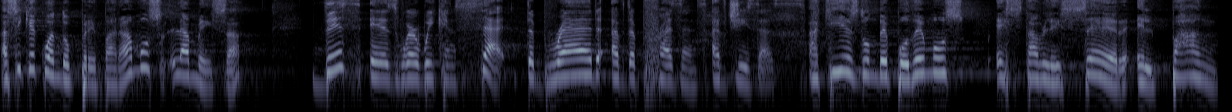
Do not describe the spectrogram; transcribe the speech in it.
Así que cuando preparamos la mesa, this is where we can set the bread of the presence of Jesus. aquí es donde podemos establecer el pan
